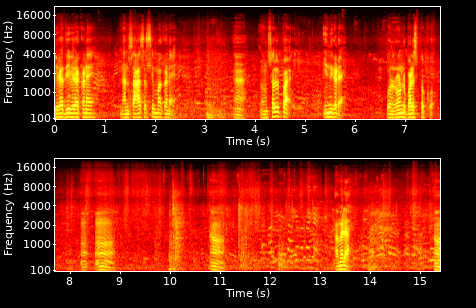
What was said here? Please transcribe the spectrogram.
ವೀರಾದೇವೀರ ಕಣೆ. ನನ್ನ ಸಾಹಸ ಸಿಂಹ ಕಣೆ. ಹಾಂ ಒಂದು ಸ್ವಲ್ಪ ಹಿಂದ್ಗಡೆ ಒಂದು ರೌಂಡ್ ಬಳಸ್ಬೇಕು. ಹ್ಞೂ ಹ್ಞೂ ಹಾಂ ಆಮೇಲೆ ಹ್ಞೂ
